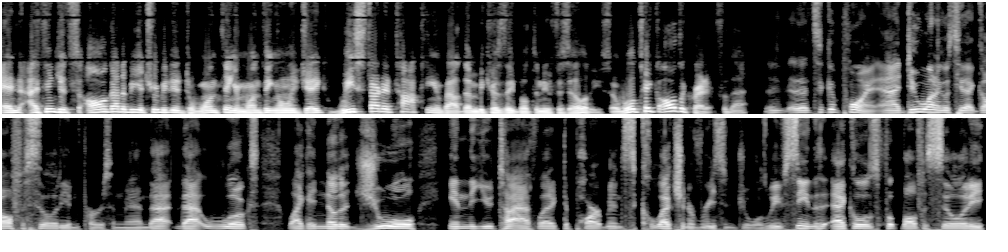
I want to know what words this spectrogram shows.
and I think it's all got to be attributed to one thing and one thing only, Jake. We started talking about them because they built a new facility. So we'll take all the credit for that. That's a good point. And I do want to go see that golf facility in person, man. That that looks like another jewel in the Utah Athletic Department's collection of recent jewels. We've seen the Eccles football facility,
